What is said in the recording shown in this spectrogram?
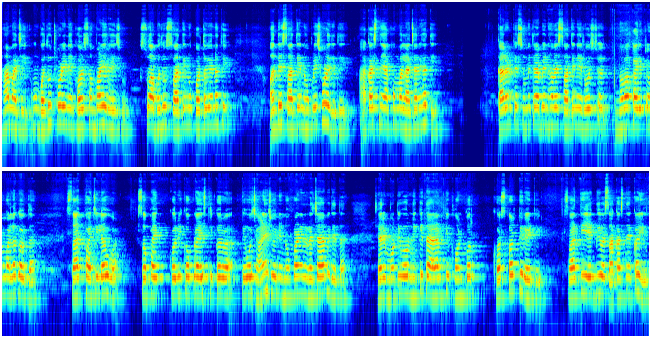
હા માજી, હું બધું છોડીને ઘર સંભાળી રહી છું. શું આ બધું સ્વાતિનું કર્તવ્ય નથી? અંતે સ્વાતિએ નોકરી છોડી દીધી. આકાશની આંખોમાં લાચારી હતી. કારણ કે સુમિત્રાબેન હવે સ્વાતિને રોજ નવા કાર્યક્રમમાં લગાવતા શાકભાજી લાવવા, સફાઈ કરવી, કપડાં ઇસ્ત્રી કરવા, તેઓ જાણી જોઈને નોકરાણીને રજા આપી દેતા. જ્યારે મોટી વહુ નિકિતા આરામથી ફોન પર ઘસ કરતી રહેતી, સ્વાતિએ એક દિવસ આકાશને કહ્યું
